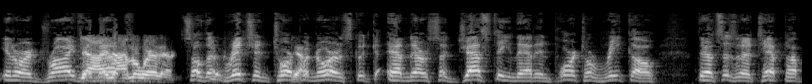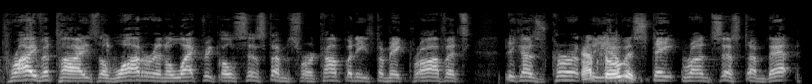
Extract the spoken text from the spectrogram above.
in order to drive yeah, them out I'm aware of that. so that yeah. rich entrepreneurs yeah. could, and they're suggesting that in Puerto Rico, this is an attempt to privatize the water and electrical systems for companies to make profits because currently Absolutely. you have a state-run system. That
